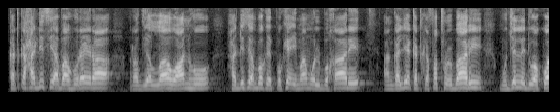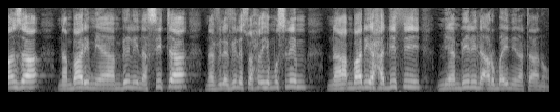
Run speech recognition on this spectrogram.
katika hadithi ya aba hureira radiallahu anhu hadithi ambayo kaipokea imamu lbukhari angalia katika fathu lbari mujaledi wa kwanza nambari mia mbili na sita na vile vile sahihi muslim nambari ya hadithi mia mbili na arobaini na tano.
